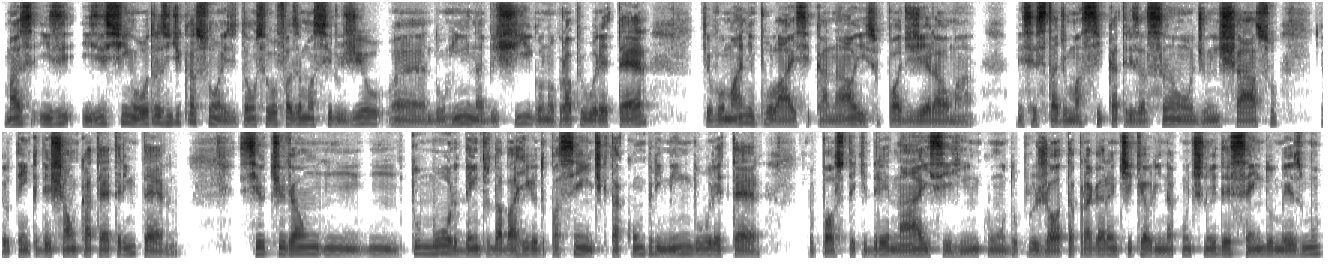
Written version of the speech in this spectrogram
mas exi existem outras indicações. Então, se eu vou fazer uma cirurgia é, do rim, na bexiga ou no próprio ureter, que eu vou manipular esse canal, e isso pode gerar uma necessidade de uma cicatrização ou de um inchaço, eu tenho que deixar um catéter interno. Se eu tiver um, um, um tumor dentro da barriga do paciente que está comprimindo o ureter, eu posso ter que drenar esse rim com o duplo J para garantir que a urina continue descendo, mesmo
